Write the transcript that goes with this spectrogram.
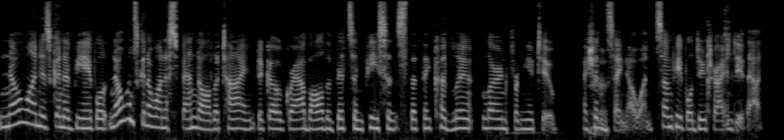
no one is going to be able, no one's going to want to spend all the time to go grab all the bits and pieces that they could le- learn from YouTube. I shouldn't mm-hmm. say no one. Some people do try and do that,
